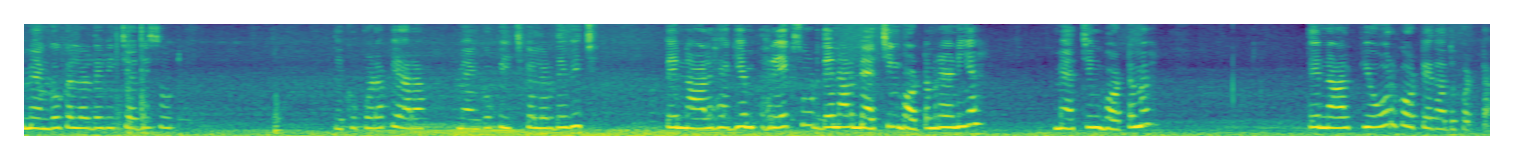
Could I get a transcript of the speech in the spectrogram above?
ਮੈਂਗੋ ਕਲਰ ਦੇ ਵਿੱਚ ਹੈ ਜੀ ਸੂਟ। ਦੇਖੋ, ਬੜਾ ਪਿਆਰਾ ਮੈਂਗੋ ਪੀਚ ਕਲਰ ਦੇ ਵਿੱਚ। ਤੇ ਨਾਲ ਹੈਗੀ ਹੈ ਹਰੇਕ ਸੂਟ ਦੇ ਨਾਲ ਮੈਚਿੰਗ ਬਾਟਮ ਰਹਿਣੀ ਹੈ। ਮੈਚਿੰਗ ਬਾਟਮ ਹੈ ਤੇ ਨਾਲ ਪਿਓਰ ਕੋਟੇ ਦਾ ਦੁਪੱਟਾ।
